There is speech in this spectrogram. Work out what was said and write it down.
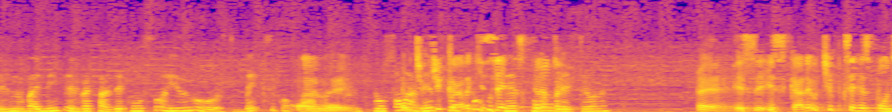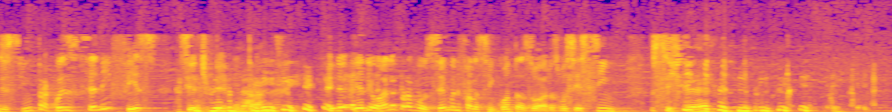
ele não vai nem ele vai fazer com um sorriso no rosto, bem psicopata. É, então só é o tipo de cara que, você responde... que ele apareceu, né? É, esse, esse cara é o tipo que você responde sim para coisas que você nem fez, se ele te perguntar. ele, ele olha para você, mas ele fala assim: quantas horas? Você sim? Sim. É.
